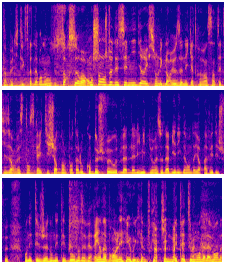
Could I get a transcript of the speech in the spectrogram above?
C'est un petit extrait de l'abondance de Sorcerer. On change de décennie, direction les glorieuses années 80, synthétiseur, veste en sky, t-shirt dans le pantalon, coupe de cheveux au-delà de la limite du raisonnable. Yannick Dahan d'ailleurs avait des cheveux. On était jeunes, on était beaux, on n'en avait rien à branler. Et William Friedkin mettait tout le monde à l'amende.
